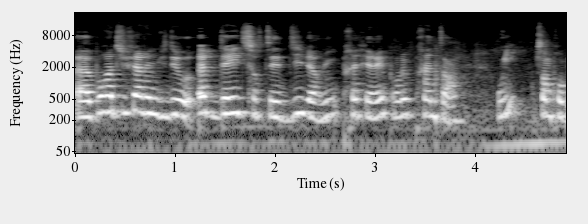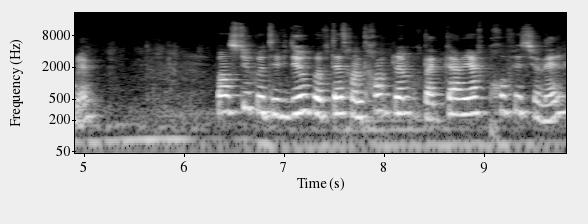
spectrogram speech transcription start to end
Euh, pourras-tu faire une vidéo update sur tes 10 vernis préférés pour le printemps? Oui, sans problème. Penses-tu que tes vidéos peuvent être un tremplin pour ta carrière professionnelle?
